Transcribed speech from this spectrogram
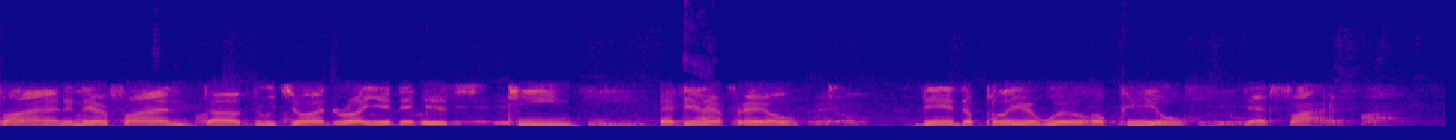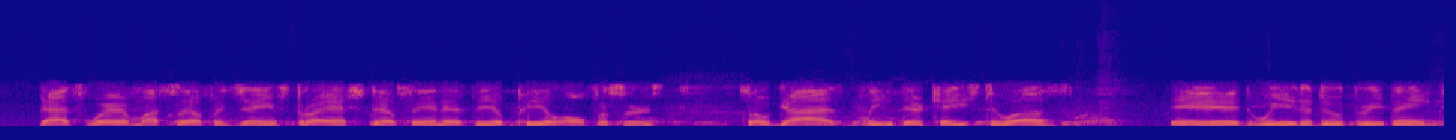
fined and they're fined uh, through Jon Runyan and his team at the yeah. NFL, then the player will appeal that fine. That's where myself and James Thrash steps in as the appeal officers. So guys plead their case to us, and we either do three things:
